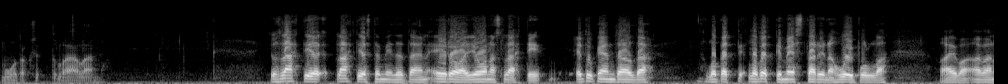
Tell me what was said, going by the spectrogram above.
muutokset tulee olemaan? Jos lähti, lähtiöstä mietitään Eiroa, Joonas lähti etukentältä, lopetti, lopetti mestarina huipulla aivan, aivan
